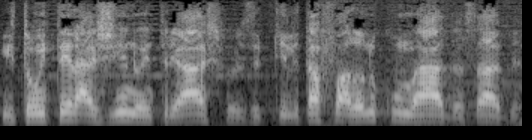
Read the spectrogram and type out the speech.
e tão interagindo, entre aspas, e que ele tá falando com nada, sabe?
